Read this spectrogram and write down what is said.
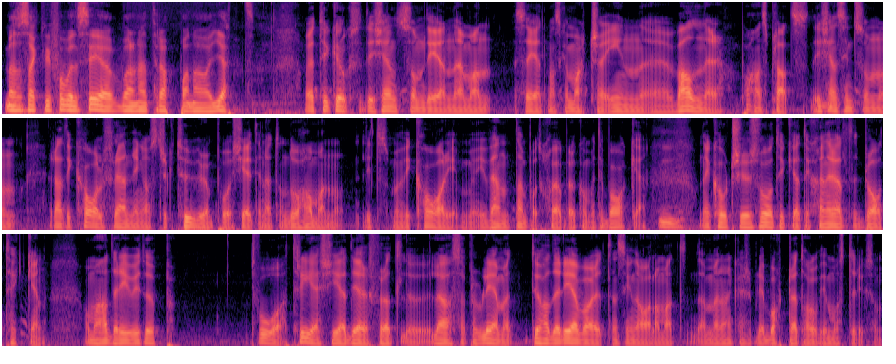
Men som sagt, vi får väl se vad den här trappan har gett. Och jag tycker också att det känns som det när man säger att man ska matcha in eh, Wallner på hans plats. Det Mm. känns inte som någon radikal förändring av strukturen på kedjan, utan då har man lite som en vikarie i väntan på att Sjöberg kommer tillbaka. När coacher gör så tycker jag att det är generellt ett bra tecken. Om man hade rivit upp två, tre kedjor för att lösa problemet. Då hade det varit en signal om att men han kanske blir borta ett tag och vi måste liksom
